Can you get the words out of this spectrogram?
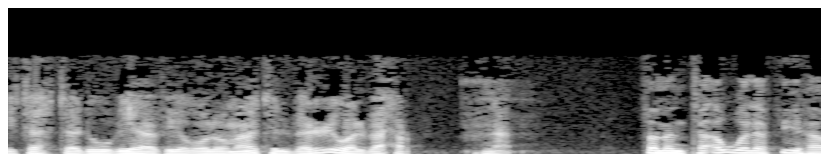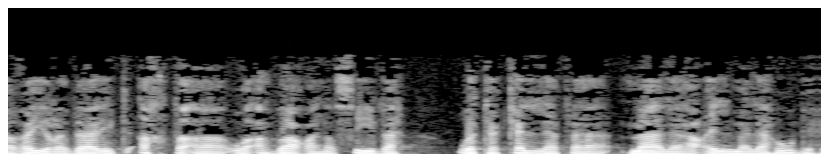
لتهتدوا بها في ظلمات البر والبحر. نعم. فمن تأول فيها غير ذلك أخطأ وأضاع نصيبه وتكلف ما لا علم له به.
